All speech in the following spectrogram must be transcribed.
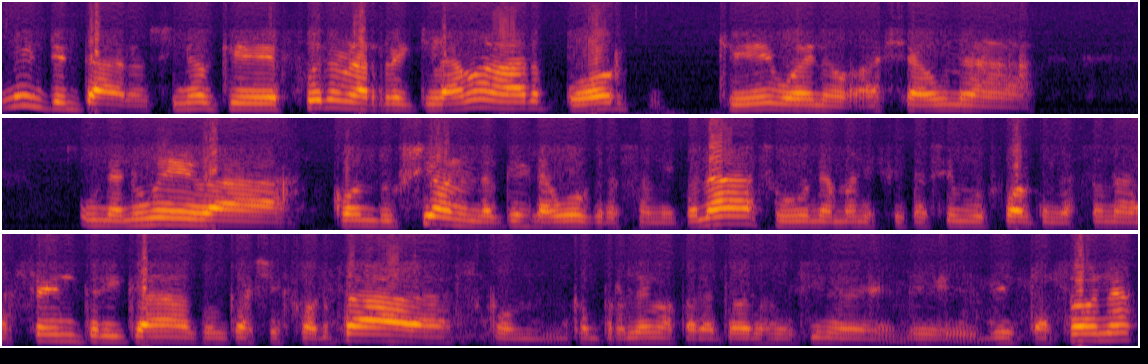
no intentaron, sino que fueron a reclamar por que, bueno, haya una una nueva conducción en lo que es la UOCRA San Nicolás, hubo una manifestación muy fuerte en la zona céntrica, con calles cortadas, con, problemas para todos los vecinos de, de- de esta zona,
